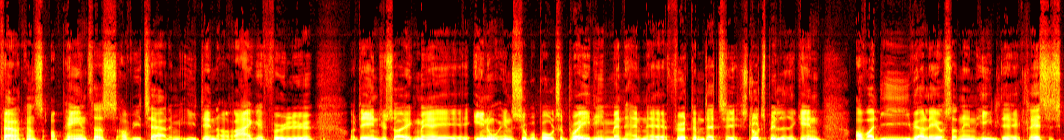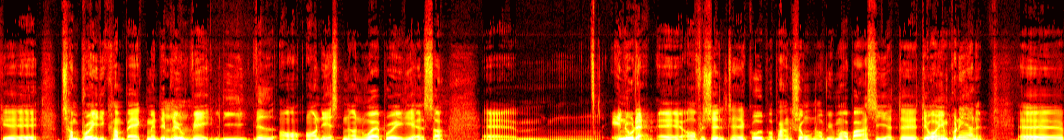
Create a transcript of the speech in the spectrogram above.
Falcons og Panthers, og vi tager dem i den rækkefølge, og det endte jo så ikke med øh, endnu en Super Bowl til Brady, men han øh, førte dem da til slutspillet igen, og var lige ved at lave sådan en helt øh, klassisk øh, Tom Brady comeback, men det mm. blev vi lige ved og, og næsten, og nu er Brady altså øh, endnu da øh, officielt øh, gået på pension, og vi må bare sige, at øh, det var imponerende. Øh,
